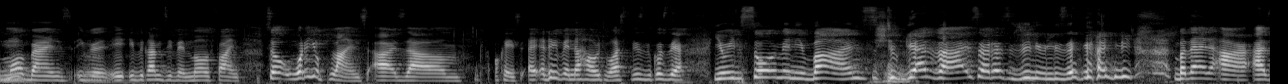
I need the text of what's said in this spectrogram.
More bands, even it, it becomes even more fun. So, what are your plans? As um, okay, so I, I don't even know how to ask this because there you're in so many bands together. So hata sijui niulize gani. But then, uh, as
